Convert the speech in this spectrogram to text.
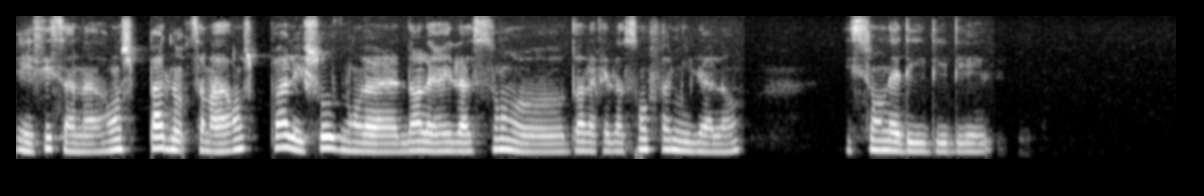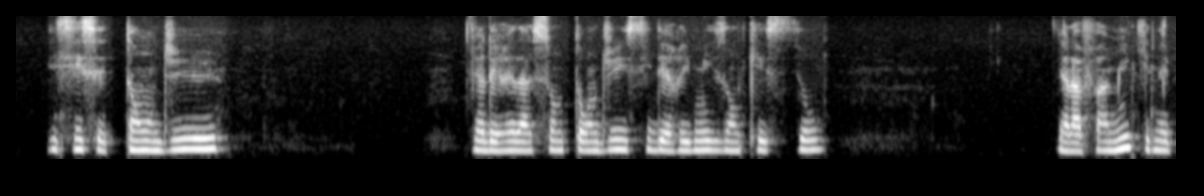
Et ici, ça n'arrange pas, ça n'arrange pas les choses dans, la, dans les relations, euh, dans familiales. hein. Ici, on a des, des- Ici, c'est tendu. Il y a des relations tendues ici, des remises en question. Il y a la famille qui n'est,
